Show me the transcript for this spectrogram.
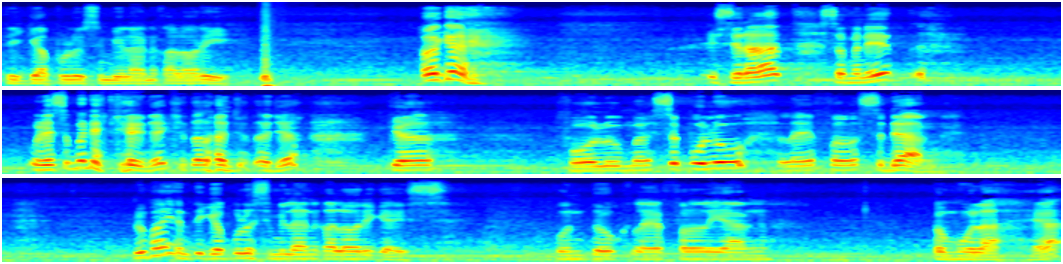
39 kalori. Oke istirahat semenit. Udah semenit kayaknya kita lanjut aja ke volume 10 level sedang. Lumayan 39 kalori guys. Untuk level yang pemula ya.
